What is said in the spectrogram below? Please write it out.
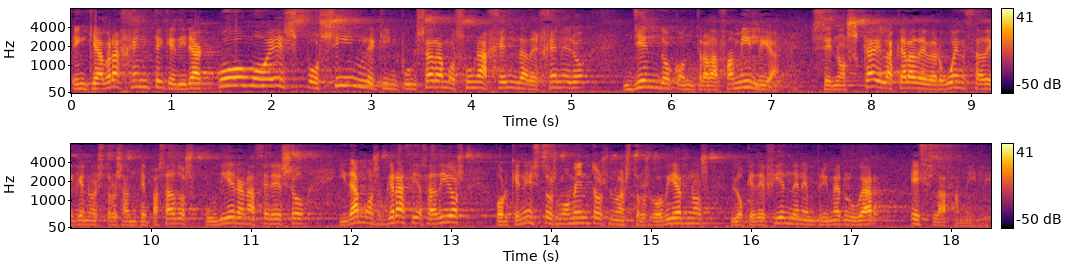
en que habrá gente que dirá, ¿cómo es posible que impulsáramos una agenda de género yendo contra la familia? Se nos cae la cara de vergüenza de que nuestros antepasados pudieran hacer eso y damos gracias a Dios porque en estos momentos nuestros gobiernos lo que defienden en primer lugar es la familia.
